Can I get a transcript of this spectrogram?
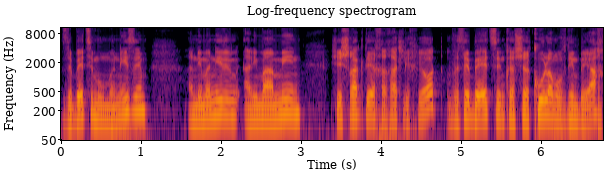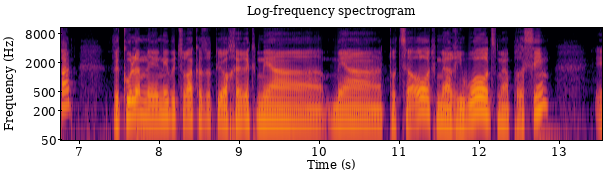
זה בעצם הומניזם. אני, מניב, אני מאמין שיש רק דרך אחת לחיות, וזה בעצם כאשר כולם עובדים ביחד, וכולם נהנים בצורה כזאת או אחרת מה, מהתוצאות, מה-rewards, מהפרסים. אה,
